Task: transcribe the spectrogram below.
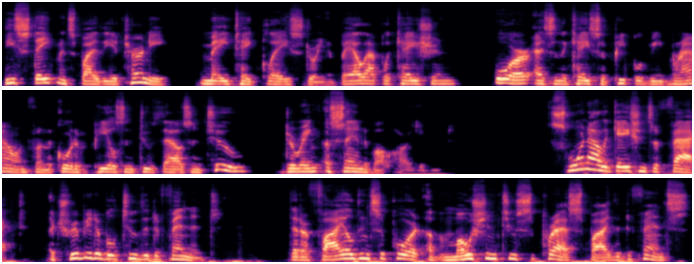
These statements by the attorney may take place during a bail application, or, as in the case of People v. Brown from the Court of Appeals in 2002, during a Sandoval argument. Sworn allegations of fact attributable to the defendant that are filed in support of a motion to suppress by the defense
